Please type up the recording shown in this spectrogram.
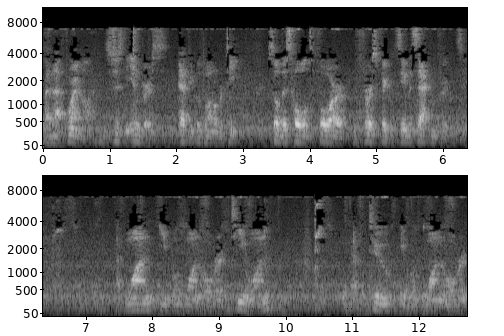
by that formula. It's just the inverse, f equals 1 over t. So this holds for the first frequency and the second frequency. f1 equals 1 over t1. f2 equals 1 over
